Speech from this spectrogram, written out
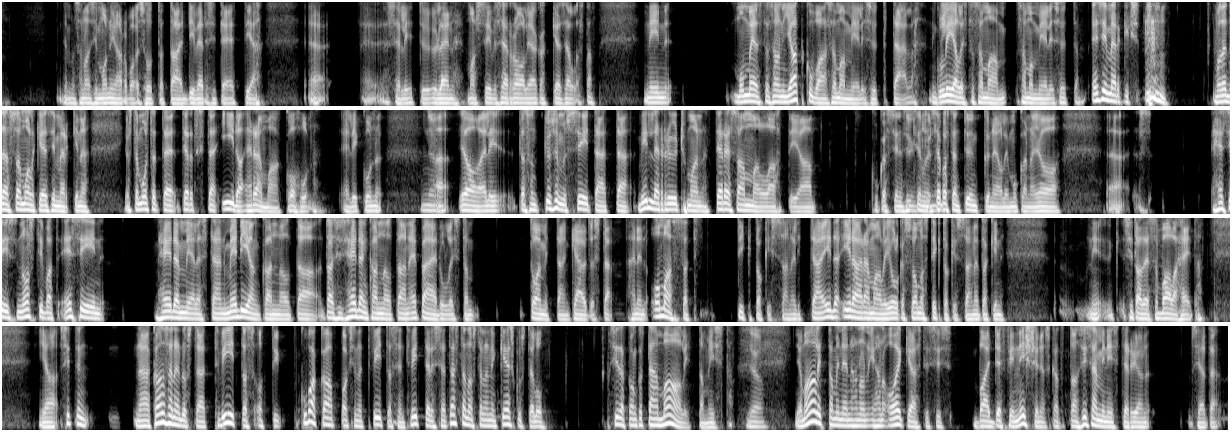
miten mä sanoisin, moniarvoisuutta tai diversiteettiä, se liittyy Ylen massiiviseen rooliin ja kaikkea sellaista, niin mun mielestä se on jatkuvaa samanmielisyyttä täällä, niin kuin liiallista samaa, samanmielisyyttä. Esimerkiksi Mä otan tässä samallakin esimerkkinä, jos te muistatte, tiedätkö sitä Iida Erämaa-kohun? Eli kun, joo. Äh, joo, eli tässä on kysymys siitä, että Ville Rydman, Tere Sammanlahti ja kuka siinä sitten oli, Sebastian Tynkkynen oli mukana, joo. Äh, he siis nostivat esiin heidän mielestään median kannalta, tai siis heidän kannaltaan epäedullista toimittajan käytöstä hänen omassa TikTokissaan. Eli tämä Ida, Ida Erämaa oli julkaissut omassa TikTokissaan jotakin niin, sitateissa valheita. Ja sitten nämä kansanedustajat twiittas, otti kuvakaappauksen ja twiittasi sen Twitterissä. Ja tästä nousi tällainen keskustelu siitä, että onko tämä maalittamista. Joo. Ja maalittaminenhan on ihan oikeasti siis by definition, jos katsotaan sisäministeriön sieltä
